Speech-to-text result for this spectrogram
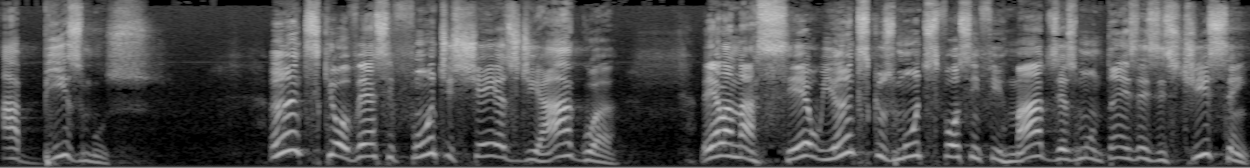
abismos, antes que houvesse fontes cheias de água ela nasceu e antes que os montes fossem firmados e as montanhas existissem,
